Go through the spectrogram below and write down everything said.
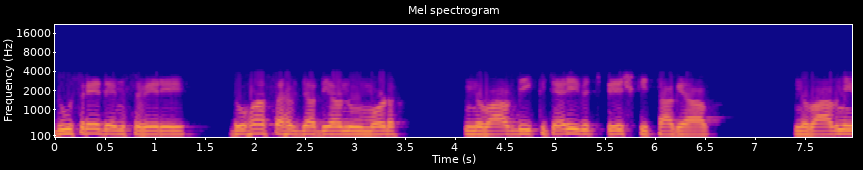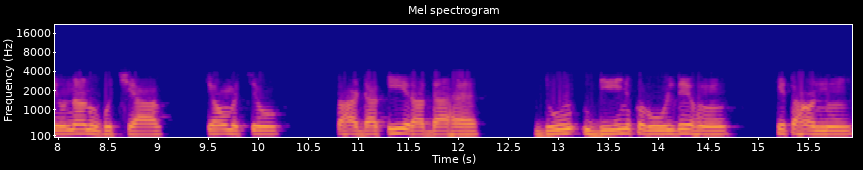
ਦੂਸਰੇ ਦਿਨ ਸਵੇਰੇ ਦੋਹਾਂ ਸਾਹਿਬਜ਼ਾਦਿਆਂ ਨੂੰ ਮੁੜ ਨਵਾਬ ਦੀ ਕਚਹਿਰੀ ਵਿੱਚ ਪੇਸ਼ ਕੀਤਾ ਗਿਆ। ਨਵਾਬ ਨੇ ਉਹਨਾਂ ਨੂੰ ਪੁੱਛਿਆ, ਕਿਉਂ ਬੱਚੋ, ਤੁਹਾਡਾ ਕੀ ਇਰਾਦਾ ਹੈ? ਦੂ ਦੀਨ ਕਬੂਲਦੇ ਹੋ ਕਿ ਤੁਹਾਨੂੰ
